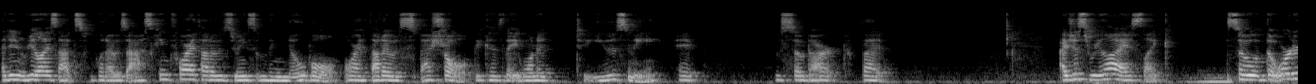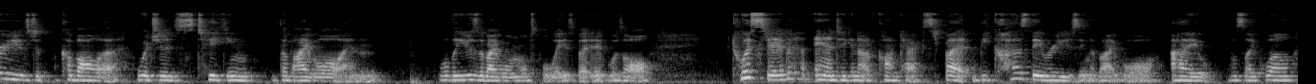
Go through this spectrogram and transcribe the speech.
I didn't realize that's what I was asking for. I thought I was doing something noble or I thought I was special because they wanted to use me. It was so dark, but I just realized like, so the order used Kabbalah, which is taking the Bible and, well, they use the Bible in multiple ways, but it was all twisted and taken out of context. But because they were using the Bible, I was like, well,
